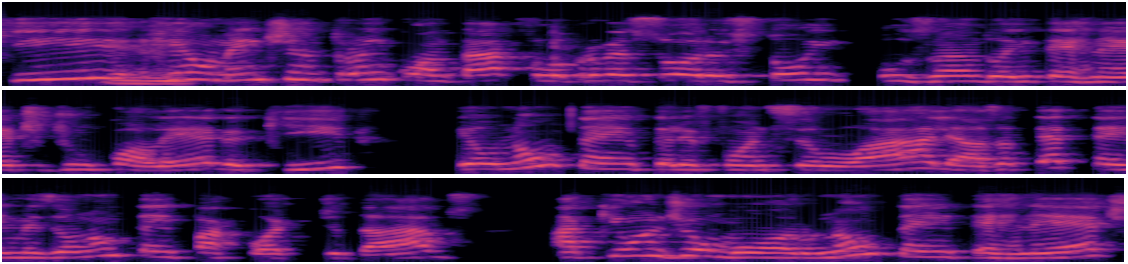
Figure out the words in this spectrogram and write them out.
que uhum. realmente entrou em contato, falou, professor, eu estou usando a internet de um colega aqui, eu não tenho telefone celular, aliás, até tenho, mas eu não tenho pacote de dados. aqui onde eu moro não tem internet,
